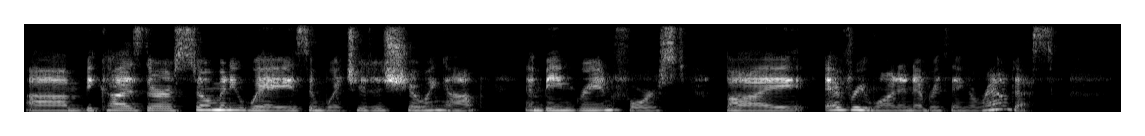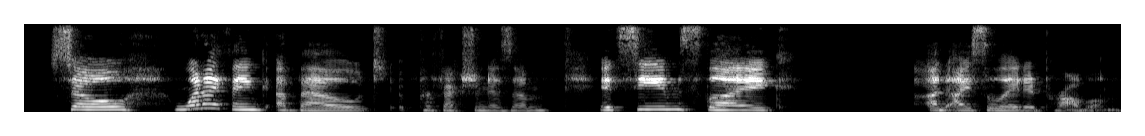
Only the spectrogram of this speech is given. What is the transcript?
um, because there are so many ways in which it is showing up and being reinforced by everyone and everything around us. So, when I think about perfectionism, it seems like an isolated problem.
